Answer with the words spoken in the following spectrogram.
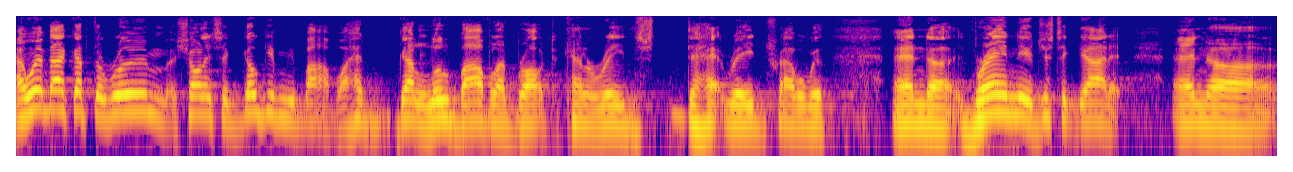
I went back up the room. Charlene said, "Go give me your Bible." I had got a little Bible I brought to kind of read, to read, and travel with, and uh, brand new, just to guide it. And uh,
